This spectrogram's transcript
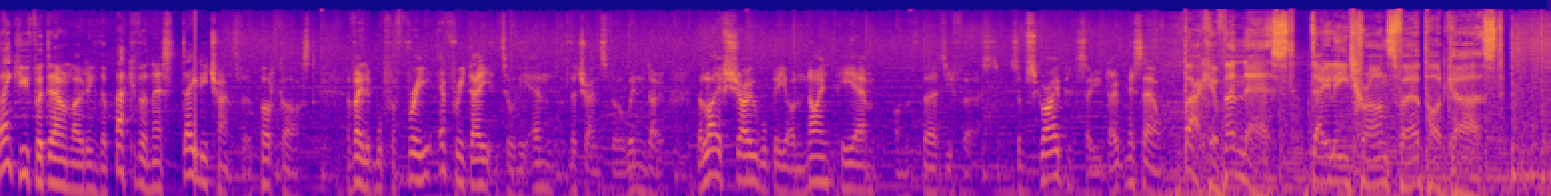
Thank you for downloading the Back of the Nest Daily Transfer podcast, available for free every day until the end of the transfer window. The live show will be on 9 pm on the 31st. Subscribe so you don't miss out. Back of the Nest Daily Transfer Podcast.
